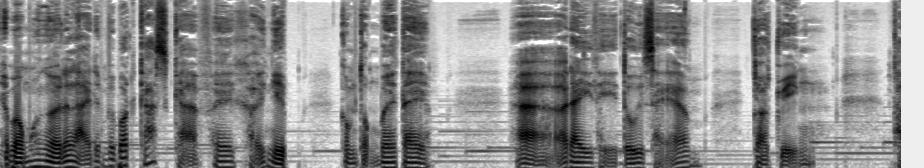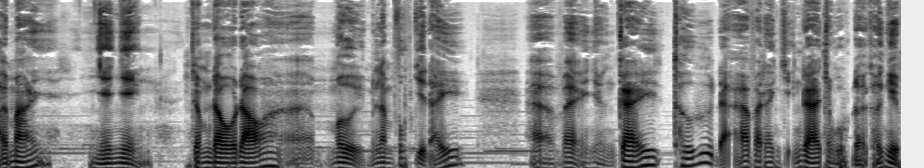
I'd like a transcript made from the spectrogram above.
Chào mừng mọi người đã lại đến với podcast Cà phê khởi nghiệp cùng Tùng BT à, Ở đây thì tôi sẽ trò chuyện thoải mái, nhẹ nhàng Trong đâu đó à, 10-15 phút gì đấy à, Về những cái thứ đã và đang diễn ra trong cuộc đời khởi nghiệp.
